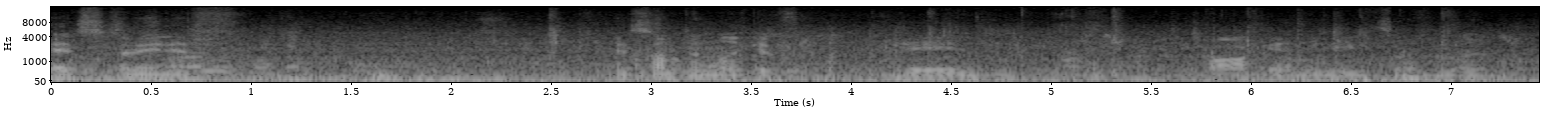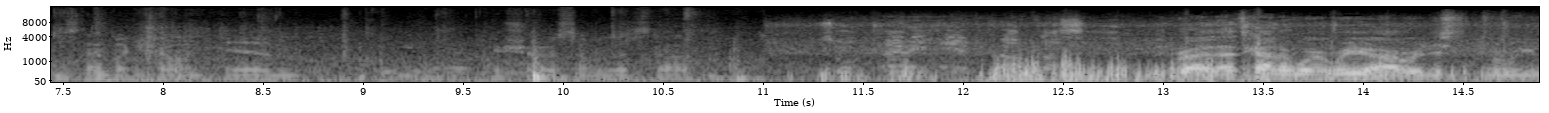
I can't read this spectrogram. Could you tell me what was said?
It's, I mean, it's, it's something like if James is talking and needs something to, instead of like showing him, to show some of this stuff. So it kind of handcuffed us a little bit. right, that's kind of where we are. We're just we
